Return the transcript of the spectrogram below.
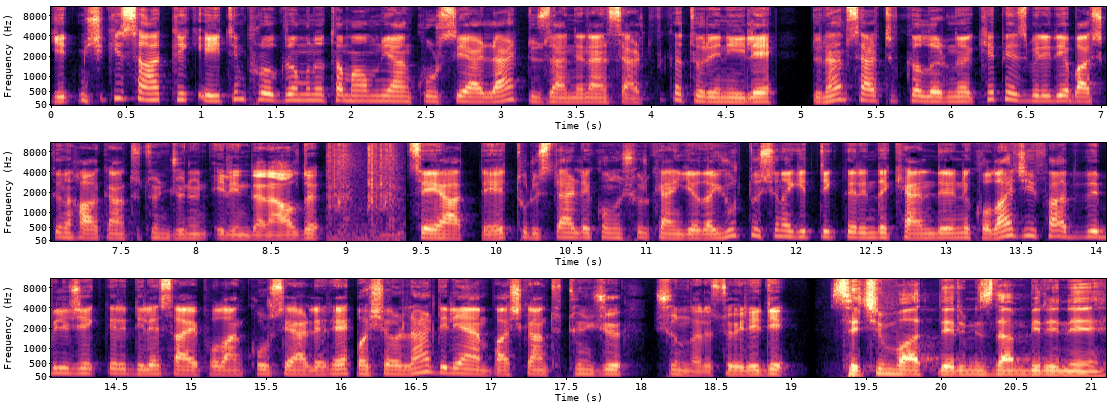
72 saatlik eğitim programını tamamlayan kursiyerler düzenlenen sertifika töreniyle dönem sertifikalarını Kepez Belediye Başkanı Hakan Tütüncü'nün elinden aldı. Seyahatte, turistlerle konuşurken ya da yurt dışına gittiklerinde kendilerini kolayca ifade edebilecekleri dile sahip olan kursiyerlere başarılar dileyen Başkan Tütüncü şunları söyledi. Seçim vaatlerimizden birini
